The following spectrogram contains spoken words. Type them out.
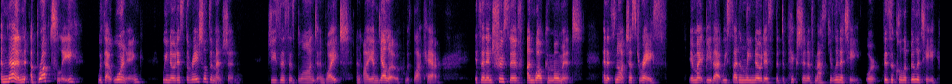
And then abruptly, without warning, we notice the racial dimension Jesus is blonde and white, and I am yellow with black hair. It's an intrusive, unwelcome moment. And it's not just race. It might be that we suddenly notice the depiction of masculinity or physical ability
